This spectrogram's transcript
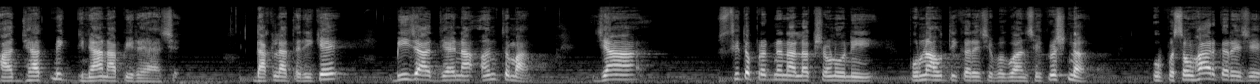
આધ્યાત્મિક જ્ઞાન આપી રહ્યા છે. દાખલા તરીકે, બીજા અધ્યાયના અંતમાં જ્યાં સ્થિતપ્રજ્ઞના લક્ષણોની પૂર્ણાહુતિ કરે છે ભગવાન શ્રી કૃષ્ણ ઉપસંહાર કરે છે,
